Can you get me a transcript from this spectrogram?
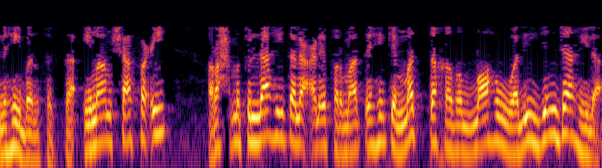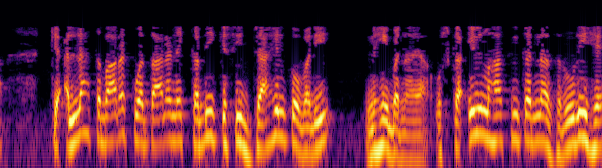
نہیں بن سکتا۔ امام شافعی رحمت اللہ تعالیٰ علیہ فرماتے ہیں کہ مت تخذ اللہ ولی جاہلا، کہ اللہ تبارک و تعالیٰ نے کبھی کسی جاہل کو ولی نہیں بنایا۔ اس کا علم حاصل کرنا ضروری ہے،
